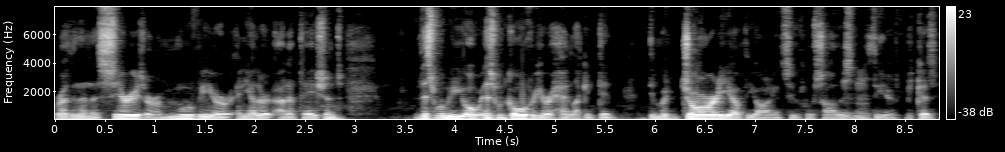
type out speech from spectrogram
rather than a series or a movie or any other adaptations, this would be over, this would go over your head like it did the majority of the audience who, who saw this in the theaters because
